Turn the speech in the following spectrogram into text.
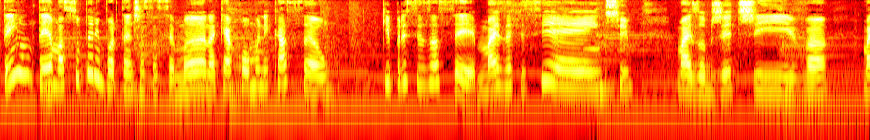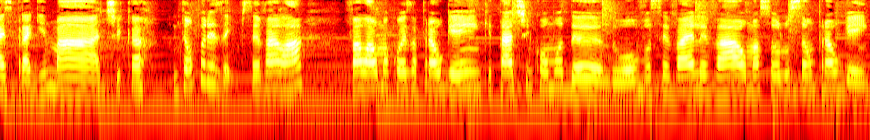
Tem um tema super importante essa semana que é a comunicação, que precisa ser mais eficiente, mais objetiva, mais pragmática. Então, por exemplo, você vai lá falar uma coisa para alguém que está te incomodando, ou você vai levar uma solução para alguém.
